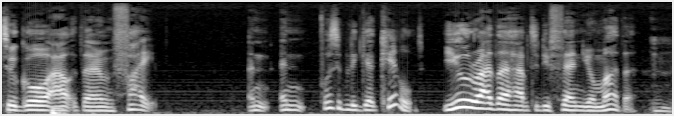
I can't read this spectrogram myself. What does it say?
to go out there and fight and, and possibly get killed? You rather have to defend your mother. Mm.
